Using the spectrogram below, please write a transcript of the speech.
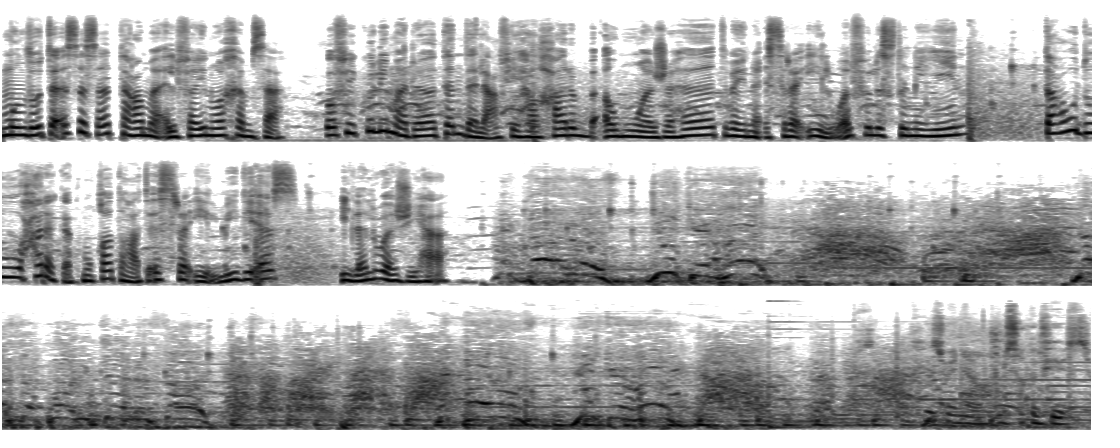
منذ تأسست عام 2005 وفي كل مرة تندلع فيها حرب أو مواجهات بين إسرائيل والفلسطينيين تعود حركة مقاطعة إسرائيل بي دي إس إلى الواجهة right now. I'm so confused.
